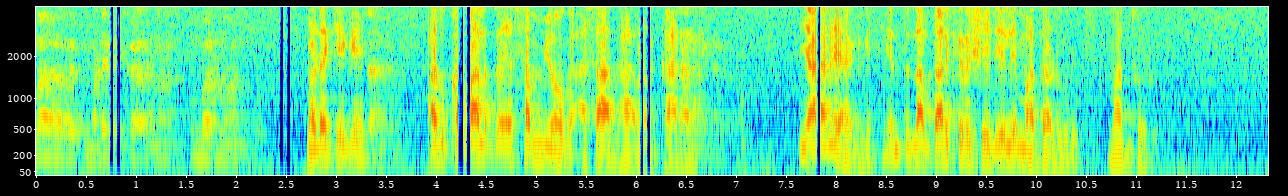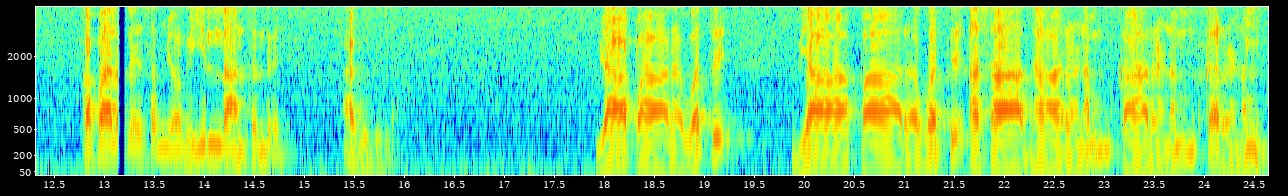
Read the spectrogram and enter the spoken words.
ಮಡಕೆ ಕಾರಣ ಕುಂಬಾರನು ಮಡಕೆಗೆ ಅದು ಕಪಾಲದ್ವಯ ಸಂಯೋಗ ಅಸಾಧಾರಣ ಕಾರಣ. ಯಾರೇ ಆಗಲಿ ಎಂತ ನಾವು ತಾರ್ಕಿಕರ ಶೈಲಿಯಲ್ಲೇ ಮಾತಾಡುವರು ಮಧ್ವರು. ಕಪಾಲದ್ವಯ ಸಂಯೋಗ ಇಲ್ಲ ಅಂತಂದರೆ ಆಗುವುದಿಲ್ಲ. ವ್ಯಾಪಾರವತ್ ವ್ಯಾಪಾರವತ್ ಅಸಾಧಾರಣಂ ಕಾರಣಂ ಕರಣಂ.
